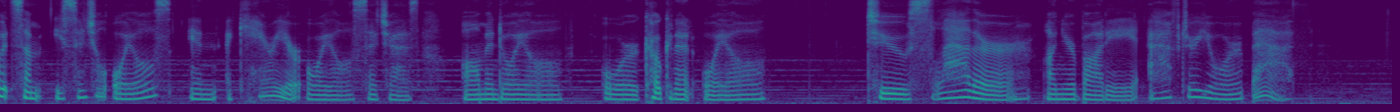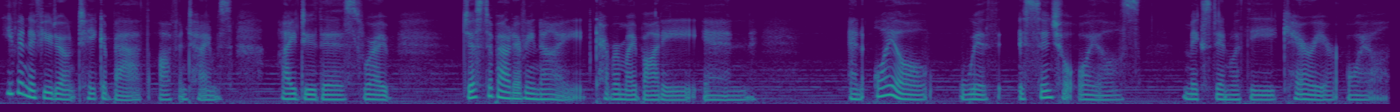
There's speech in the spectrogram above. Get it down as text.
put some essential oils in a carrier oil, such as almond oil or coconut oil, to slather on your body after your bath. Even if you don't take a bath, oftentimes I do this where I just about every night cover my body in an oil with essential oils mixed in with the carrier oil.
